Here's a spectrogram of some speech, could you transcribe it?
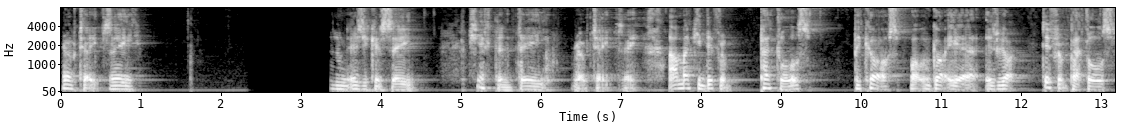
rotate Z. And as you can see, Shift and D, rotate Z. I'm making different petals because what we've got here is we've got different petals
